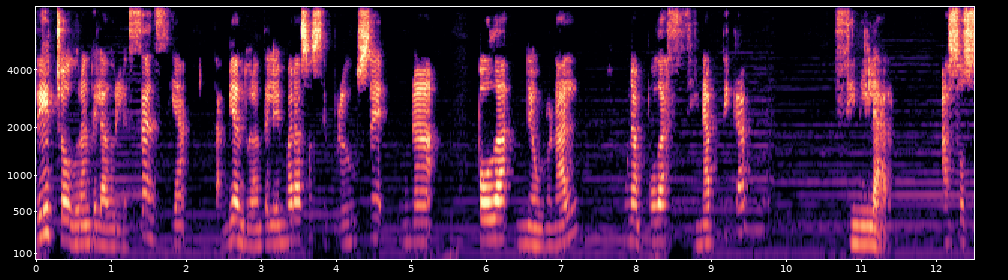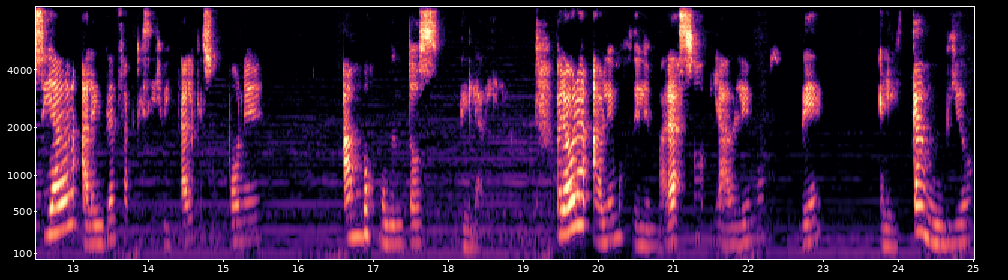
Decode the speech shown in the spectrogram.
De hecho, durante la adolescencia y también durante el embarazo se produce una poda neuronal, una poda sináptica similar, asociada a la intensa crisis vital que supone ambos momentos de la vida. Pero ahora hablemos del embarazo y hablemos de el cambio,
